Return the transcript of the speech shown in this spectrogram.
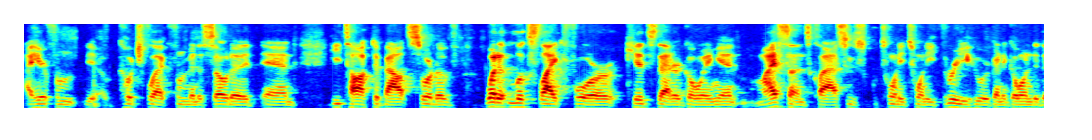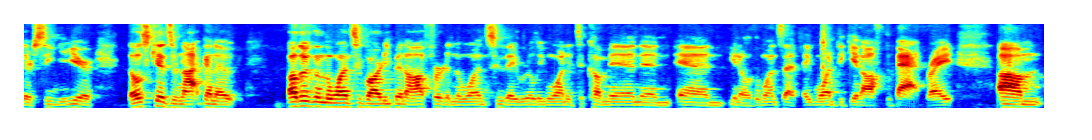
I hear from you know, Coach Fleck from Minnesota, and he talked about sort of what it looks like for kids that are going in my son's class, who's 2023, who are going to go into their senior year. Those kids are not going to other than the ones who've already been offered and the ones who they really wanted to come in and and you know the ones that they wanted to get off the bat right um,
